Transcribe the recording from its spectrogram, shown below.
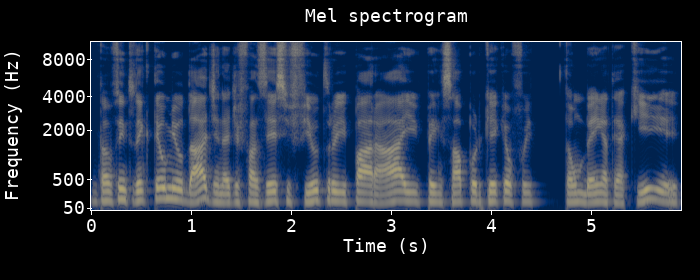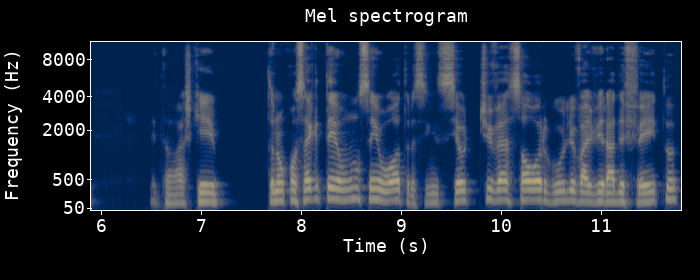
Então, assim, tu tem que ter humildade, né, de fazer esse filtro e parar e pensar por que que eu fui tão bem até aqui. Então, acho que tu não consegue ter um sem o outro, assim. Se eu tiver só orgulho, vai virar defeito,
